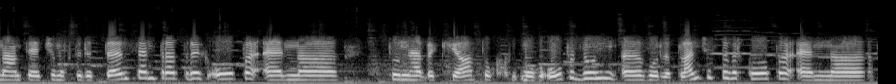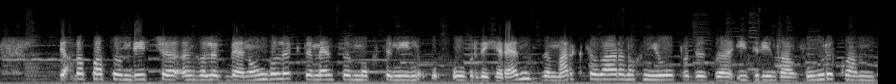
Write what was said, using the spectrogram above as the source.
na een tijdje mochten de tuincentra terug open. En toen heb ik ja, toch mogen open doen voor de plantjes te verkopen. En ja, dat was zo'n beetje een geluk bij een ongeluk. De mensen mochten niet over de grens, de markten waren nog niet open. Dus uh, iedereen van voeren kwam,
